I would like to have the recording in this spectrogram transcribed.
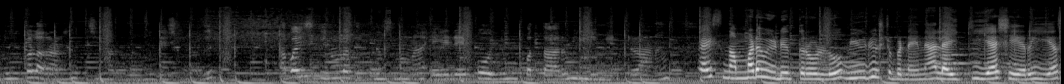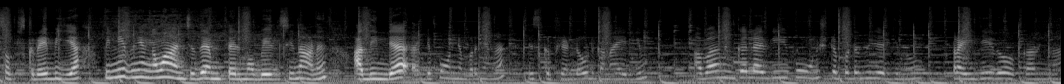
ബ്ലൂ കളറാണ് ഷിമ്മർ അപ്പോൾ ഇതിനുള്ള തിക്നെസ് എന്ന് പറഞ്ഞാൽ ഏഴ് പോയിന്റ് മുപ്പത്തി ആറ് മില്ലിമീറ്റർ ആണ്. ഗൈസ് നമ്മുടെ വീഡിയോ ഇത്രേ ഉള്ളൂ. വീഡിയോ ഇഷ്ടപ്പെട്ടു കഴിഞ്ഞാൽ ലൈക്ക് ചെയ്യുക ഷെയർ ചെയ്യുക സബ്സ്ക്രൈബ് ചെയ്യുക. പിന്നെ ഇത് ഞങ്ങൾ വാങ്ങിച്ചത് എം ടെൽ മൊബൈൽസിൽ നിന്നാണ് അതിന്റെ അതിന്റെ ഫോൺ നമ്പർ ഞങ്ങൾ ഡിസ്ക്രിപ്ഷനിൽ കൊടുക്കണമായിരിക്കും അപ്പോൾ നിങ്ങൾക്ക് എല്ലാവർക്കും ഈ ഫോൺ ഇഷ്ടപ്പെട്ടെന്ന് വിചാരിക്കുന്നു. ട്രൈ ചെയ്ത് നോക്കുക നിങ്ങൾ.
